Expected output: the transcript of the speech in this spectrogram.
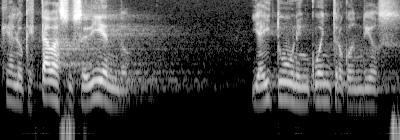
qué era lo que estaba sucediendo. Y ahí tuvo un encuentro con Dios.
